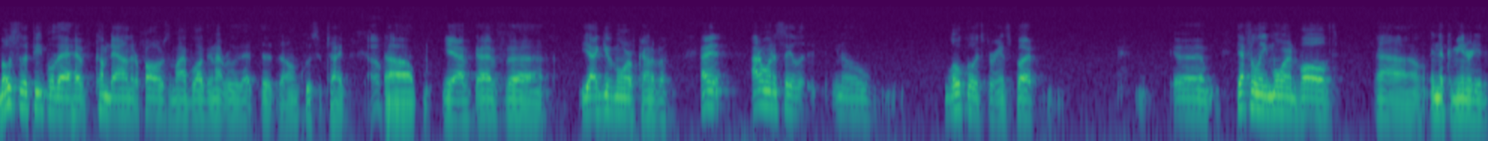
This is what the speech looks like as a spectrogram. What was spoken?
most of the people that have come down that are followers of my blog, they're not really that the, the all-inclusive type. Oh. Um, yeah, I've, I've uh, yeah, I give more of kind of a. I mean, I don't want to say you know local experience, but uh, definitely more involved uh, in the community.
